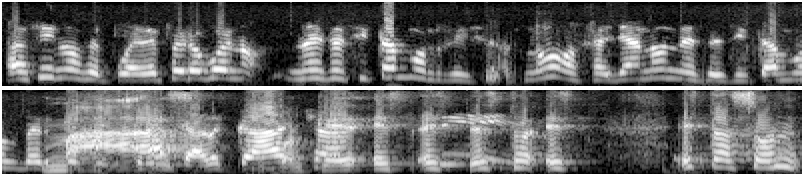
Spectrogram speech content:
así no se puede. Pero bueno, necesitamos risas, ¿no? O sea, ya no necesitamos ver Más, que se Porque esto, es, estas son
